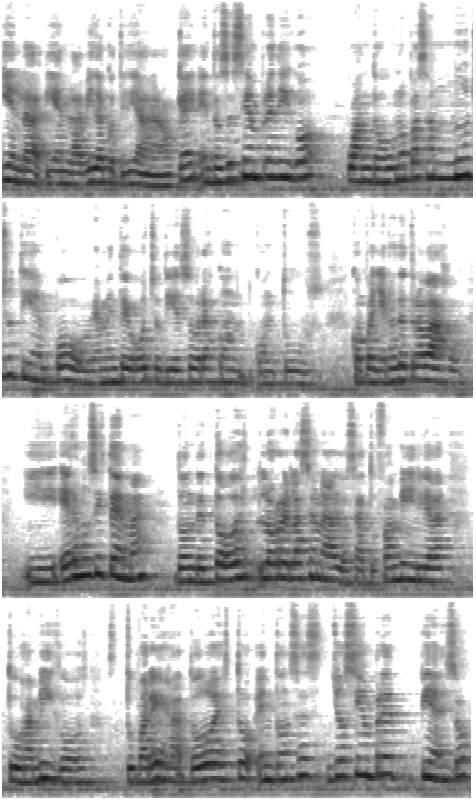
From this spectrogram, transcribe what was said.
y en la, y en la vida cotidiana, ¿ok? Entonces siempre digo, cuando uno pasa mucho tiempo, obviamente 8, 10 horas con, con tus compañeros de trabajo, y eres un sistema donde todo es lo relacional, o sea, tu familia, tus amigos, tu pareja, todo esto. Entonces yo siempre pienso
